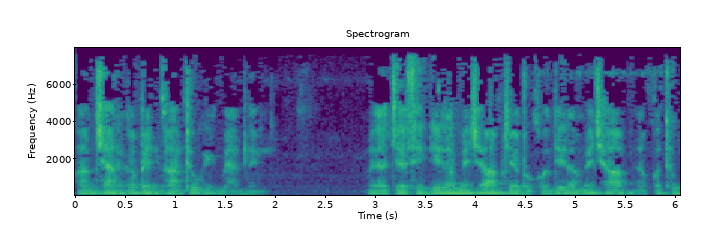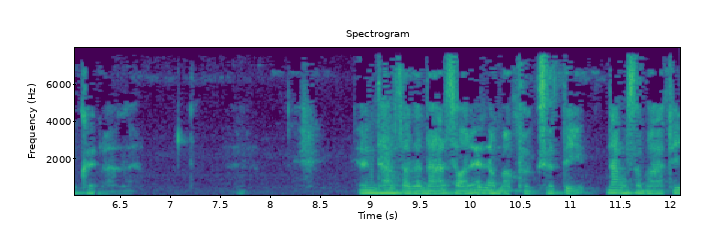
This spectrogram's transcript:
ความชังก็เป็นความทุกข์อีกแบบหนึ่ง เวลาเจอสิ่งที่เราไม่ชอบ เจอบุคคลที่เราไม่ชอบ เราก็ทุกข์ขึ้นมาแล้วฉะนั้นทางศาสนาสอนให้เรามาฝึกสตินั่งสมาธิ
